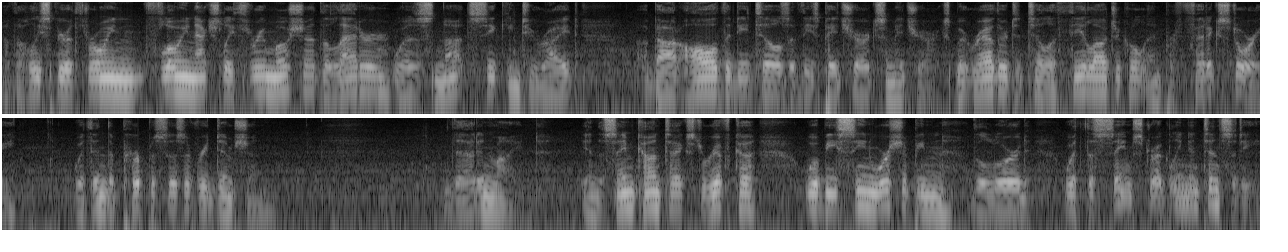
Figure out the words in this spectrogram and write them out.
of the Holy Spirit throwing, flowing actually through Moshe, the latter was not seeking to write about all the details of these patriarchs and matriarchs, but rather to tell a theological and prophetic story within the purposes of redemption. That in mind. In the same context, Rivka will be seen worshiping the Lord with the same struggling intensity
